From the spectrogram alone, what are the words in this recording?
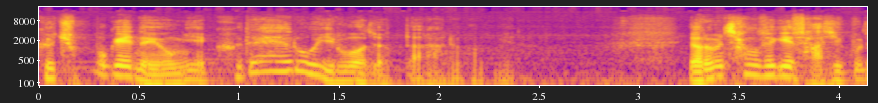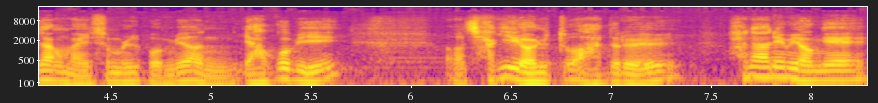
그 축복의 내용이 그대로 이루어졌다라는 겁니다. 여러분 창세기 49장 말씀을 보면 야곱이 어, 자기 열두 아들을 하나님 영에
